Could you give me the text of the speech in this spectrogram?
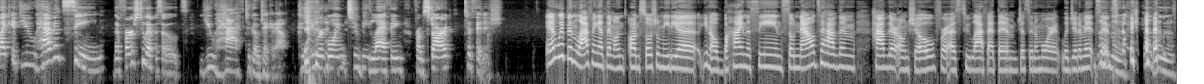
Like if you haven't seen the first two episodes, you have to go check it out because you are going to be laughing from start to finish. and we've been laughing at them on on social media you know behind the scenes so now to have them have their own show for us to laugh at them just in a more legitimate sense Mhm. Guess. Mhm.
